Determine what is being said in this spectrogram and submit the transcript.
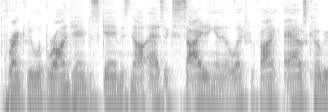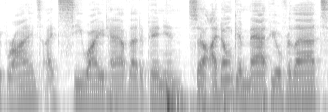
frankly, LeBron James' game is not as exciting and electrifying as Kobe Bryant's. I'd see why you'd have that opinion. So I don't get mad at people for that.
